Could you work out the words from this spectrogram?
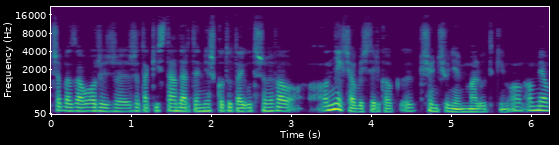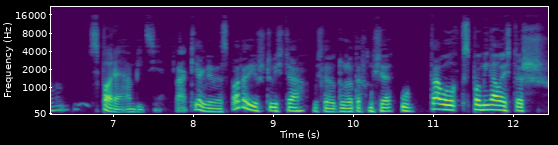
Trzeba założyć, że, że taki standard ten Mieszko tutaj utrzymywał. On nie chciał być tylko księciuniem malutkim. On, on miał spore ambicje. Tak, jak wiemy, spore i rzeczywiście myślę, że dużo też mu się udało. Wspominałeś też,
